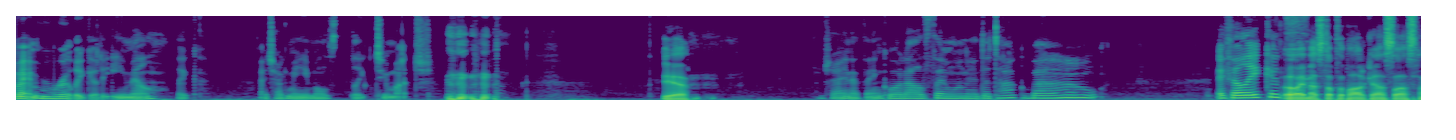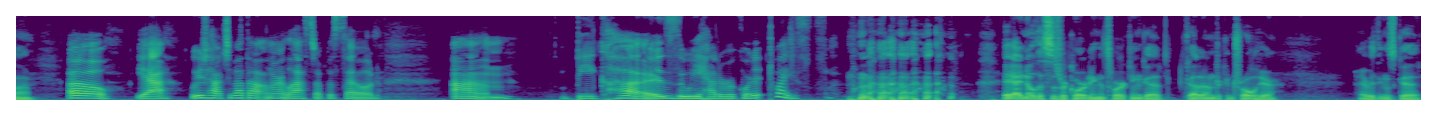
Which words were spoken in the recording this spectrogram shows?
I'm really good at email. Like I check my emails like too much. Yeah. I'm trying to think what else I wanted to talk about. I feel like it's. Oh, I messed up the podcast last time. Oh, yeah. We talked about that on our last episode. Um, because we had to record it twice. hey, I know this is recording. It's working good. Got it under control here. Everything's good.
